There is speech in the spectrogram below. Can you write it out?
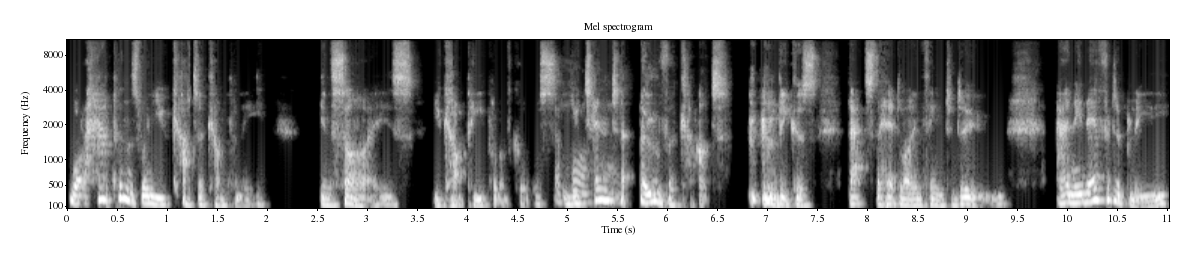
what happens when you cut a company in size, you cut people, of course. Of course you tend to overcut because that's the headline thing to do. And inevitably,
